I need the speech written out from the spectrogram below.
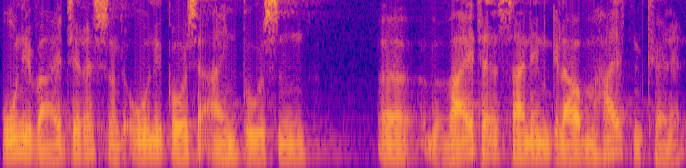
ohne weiteres und ohne große Einbußen äh, weiter seinen Glauben halten können.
